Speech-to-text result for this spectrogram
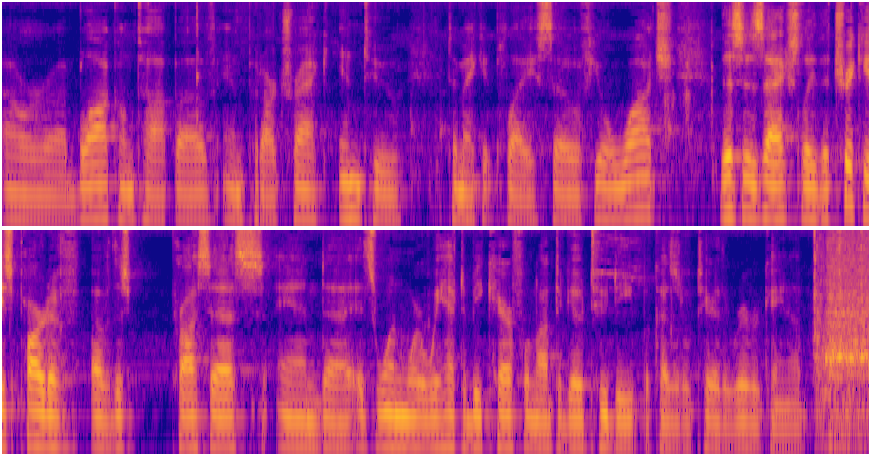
our uh, block on top of and put our track into to make it play. So if you'll watch, this is actually the trickiest part of, of this process and uh, it's one where we have to be careful not to go too deep because it'll tear the river cane up.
